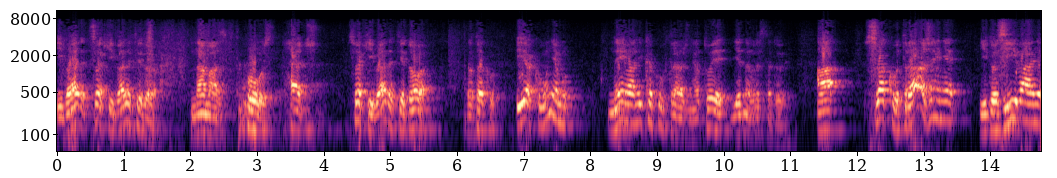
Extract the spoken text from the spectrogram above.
Ibadet, svaki ibadet je dova. Namaz, post, hač, svaki ibadet je dova. Je tako? Iako u njemu nema nikakvog traženja, to je jedna vrsta dove. A svako traženje i dozivanje,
